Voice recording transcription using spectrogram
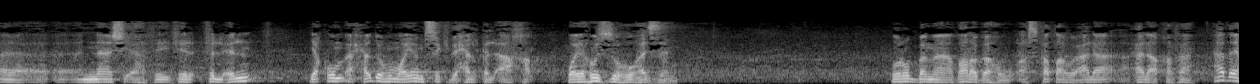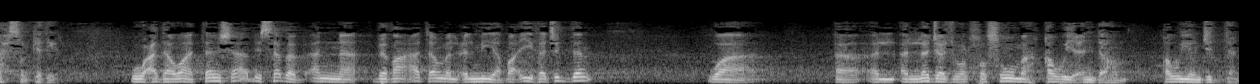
آه، آه، الناشئة في, في, العلم يقوم أحدهم ويمسك بحلق الآخر ويهزه هزا. وربما ضربه أسقطه على على قفاه. هذا يحصل كثير. وعداوات تنشأ بسبب أن بضاعتهم العلمية ضعيفة جدا واللجج والخصومة قوي عندهم قوي جدا.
